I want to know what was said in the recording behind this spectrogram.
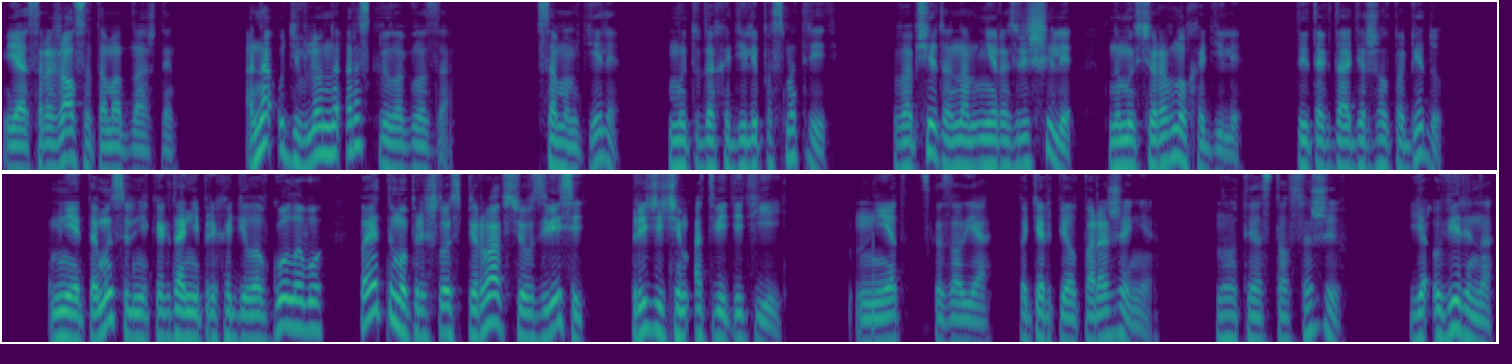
Я сражался там однажды. Она удивленно раскрыла глаза. В самом деле, мы туда ходили посмотреть. Вообще-то нам не разрешили, но мы все равно ходили. Ты тогда одержал победу? Мне эта мысль никогда не приходила в голову, поэтому пришлось сперва все взвесить, прежде чем ответить ей. «Нет», — сказал я, — «потерпел поражение». «Но ты остался жив. Я уверена,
